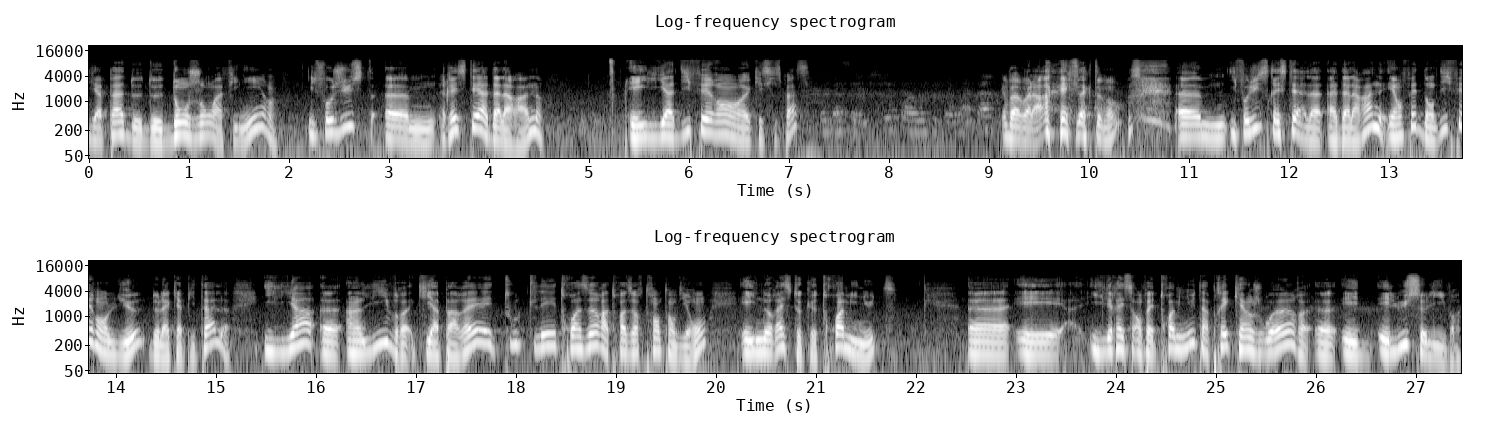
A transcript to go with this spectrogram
n'y a, pas de, de donjon à finir, il faut juste rester à Dalaran. Et il y a différents... Qu'est-ce qui se passe? Bah voilà, exactement. Euh, il faut juste rester à, la- à Dalaran et en fait dans différents lieux de la capitale, il y a euh, un livre qui apparaît toutes les 3h à 3h30 environ et il ne reste que 3 minutes. Euh, et il reste en fait 3 minutes après qu'un joueur ait, ait lu ce livre.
